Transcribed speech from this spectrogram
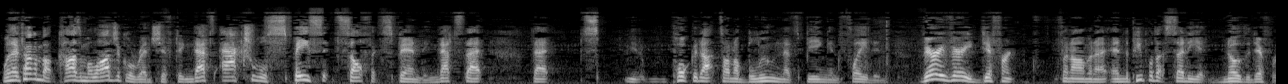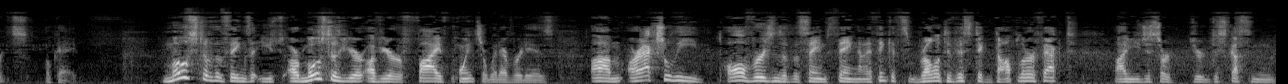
When they're talking about cosmological redshifting, that's actual space itself expanding. That's that that you know, polka dots on a balloon that's being inflated. Very very different phenomena, and the people that study it know the difference. Okay. Most of the things that you, or most of your of your five points or whatever it is, um, are actually all versions of the same thing, and I think it's relativistic Doppler effect uh, you just are you're discussing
